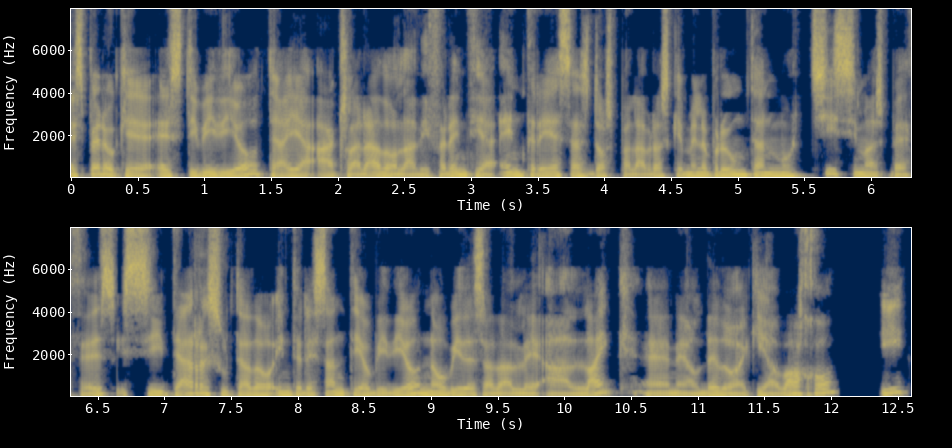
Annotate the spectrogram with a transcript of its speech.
Espero que este vídeo te haya aclarado la diferencia entre esas dos palabras que me lo preguntan muchísimas veces. Si te ha resultado interesante el vídeo, no olvides darle a like en el dedo aquí abajo y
